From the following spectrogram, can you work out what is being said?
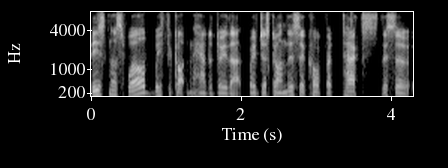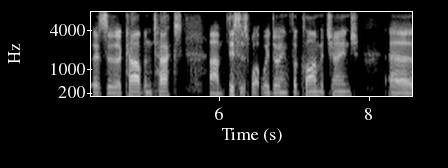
business world, we've forgotten how to do that. We've just gone, this is a corporate tax, this is a, this is a carbon tax, um, this is what we're doing for climate change. Uh,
